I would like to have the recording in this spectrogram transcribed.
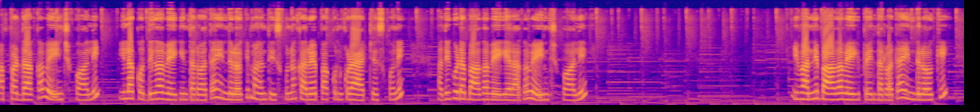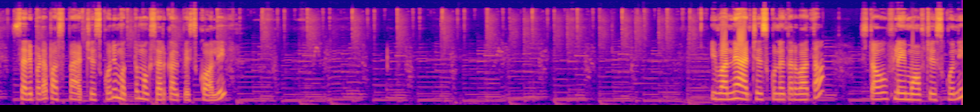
అప్పటిదాకా వేయించుకోవాలి. ఇలా కొద్దిగా వేగిన తర్వాత ఇందులోకి మనం తీసుకున్న కరివేపాకును కూడా యాడ్ చేసుకొని అది కూడా బాగా వేగేలాగా వేయించుకోవాలి. ఇవన్నీ బాగా వేగిపోయిన తర్వాత ఇందులోకి సరిపడా పసుపు యాడ్ చేసుకొని మొత్తం ఒకసారి కలిపేసుకోవాలి. ఇవన్నీ యాడ్ చేసుకున్న తర్వాత స్టవ్ ఫ్లేమ్ ఆఫ్ చేసుకొని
